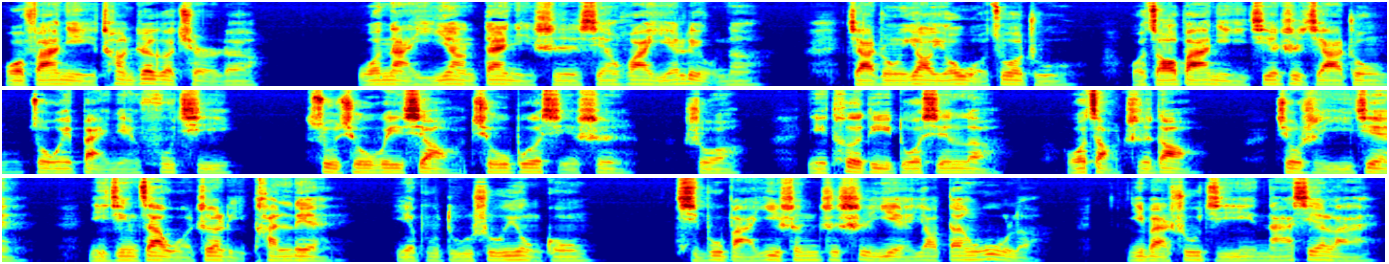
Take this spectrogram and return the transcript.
我罚你唱这个曲儿的。我哪一样待你是闲花野柳呢？家中要由我做主，我早把你接至家中，作为百年夫妻。”素秋微笑，秋波斜视，说：“你特地多心了，我早知道。就是一件，你竟在我这里贪恋，也不读书用功，岂不把一生之事业要耽误了？你把书籍拿些来，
